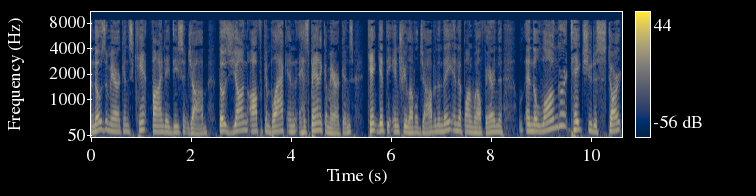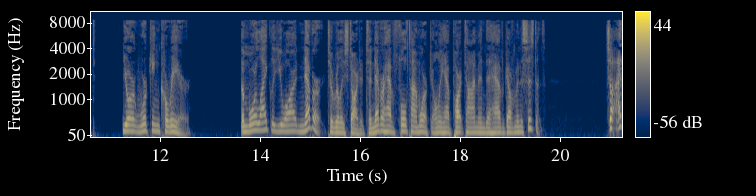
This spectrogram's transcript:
And those Americans can't find a decent job. Those young African black and Hispanic Americans can't get the entry level job. And then they end up on welfare. And the, and the longer it takes you to start your working career, the more likely you are never to really start it, to never have full time work, to only have part time and to have government assistance. So I,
